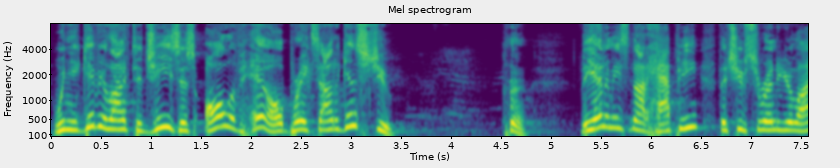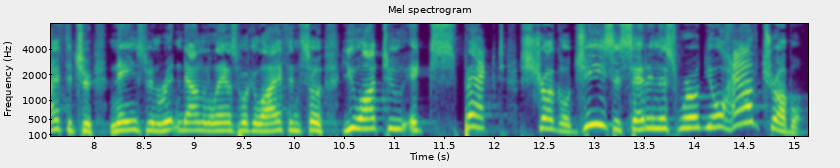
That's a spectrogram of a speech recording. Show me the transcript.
when you give your life to Jesus, all of hell breaks out against you. The enemy's not happy that you've surrendered your life, that your name's been written down in the Lamb's Book of Life. And so you ought to expect struggle. Jesus said, In this world, you'll have trouble.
